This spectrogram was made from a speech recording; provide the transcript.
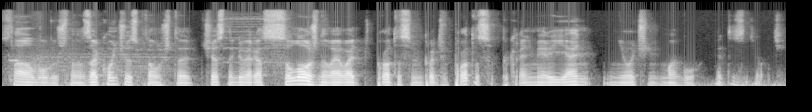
Слава богу, что она закончилась, потому что, честно говоря, сложно воевать протосами против протосов. По крайней мере, я не очень могу это сделать.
